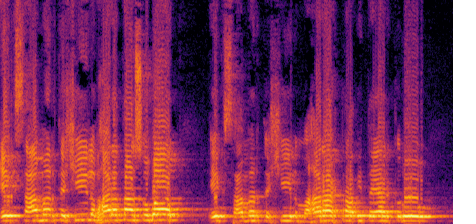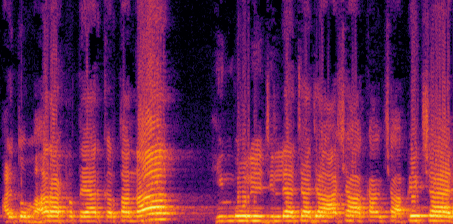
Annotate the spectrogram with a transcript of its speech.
एक सामर्थ्यशील भारतासोबत एक सामर्थ्यशील महाराष्ट्र आम्ही तयार करू. आणि तो महाराष्ट्र तयार करताना हिंगोली जिल्ह्याच्या ज्या आशा आकांक्षा अपेक्षा आहेत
